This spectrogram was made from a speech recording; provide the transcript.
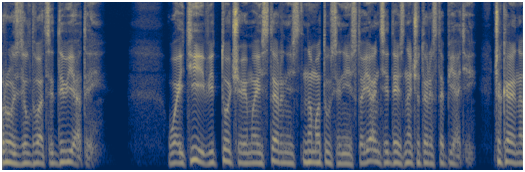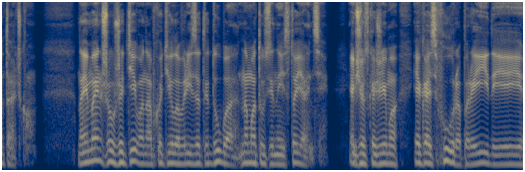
Розділ 29. УайТ відточує майстерність на матусиній стоянці десь на 405-й. Чекає на тачку. Найменше в житті вона б хотіла врізати дуба на матусиній стоянці. Якщо, скажімо, якась фура переїде її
